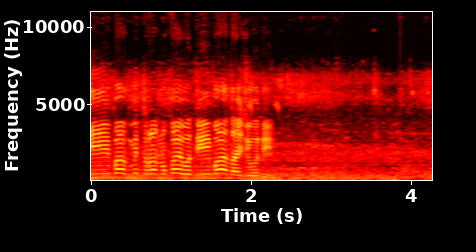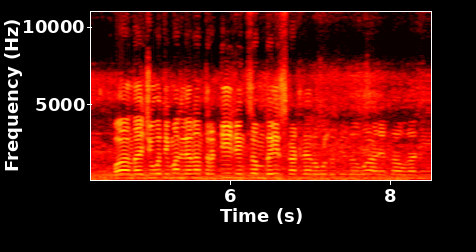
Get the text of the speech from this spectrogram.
ती बाग मित्रांनो काय होती? बांधायची होती. बांधायची होती म्हणल्यानंतर टीजिंग समजा इस काटलेलं होतं तिथं वाऱ्या चावराने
